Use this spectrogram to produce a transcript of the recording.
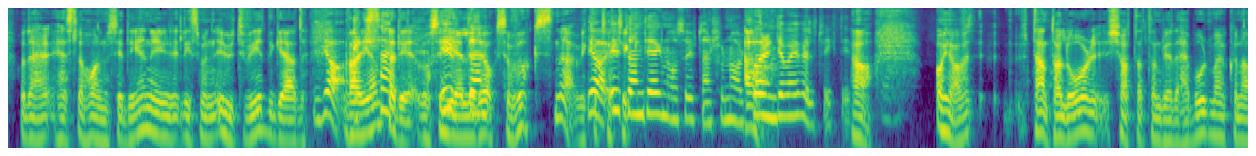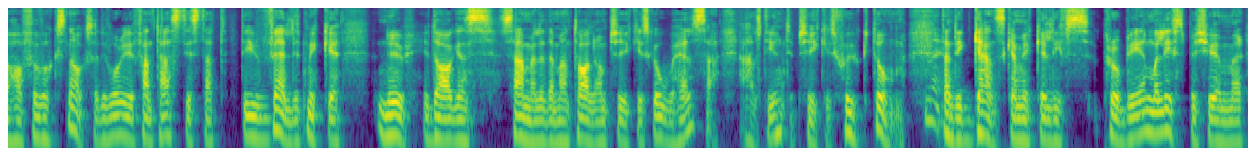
Och där Hässleholmsidén är liksom en utvidgad ja, variant exakt. av det och så utan, gäller det också vuxna. Ja, utan diagnos och utan journalföring, ja. det var ju väldigt viktigt. Ja. Och jag ett antal år tjatat om det, det här borde man kunna ha för vuxna också. Det vore ju fantastiskt att det är ju väldigt mycket nu i dagens samhälle där man talar om psykisk ohälsa. Allt är ju inte psykisk sjukdom, Nej. utan det är ganska mycket livsproblem och livsbekymmer.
